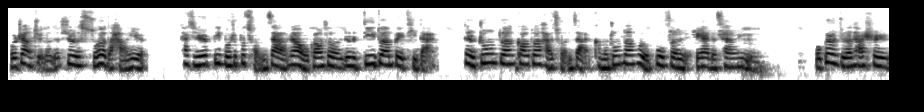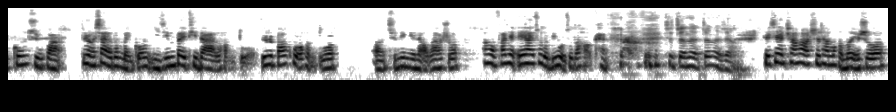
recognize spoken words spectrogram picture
我是这样觉得的，就是所有的行业，它其实并不是不存在。就像我刚刚说的，就是低端被替代，但是中端、高端还存在，可能中端会有部分 AI 的参与。我个人觉得它是工具化，这种下游的美工已经被替代了很多，就是包括很多，嗯，群里面聊的说啊，我发现 AI 做的比我做的好看，是真的，真的这样。其实现在插画师他们很多也说。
